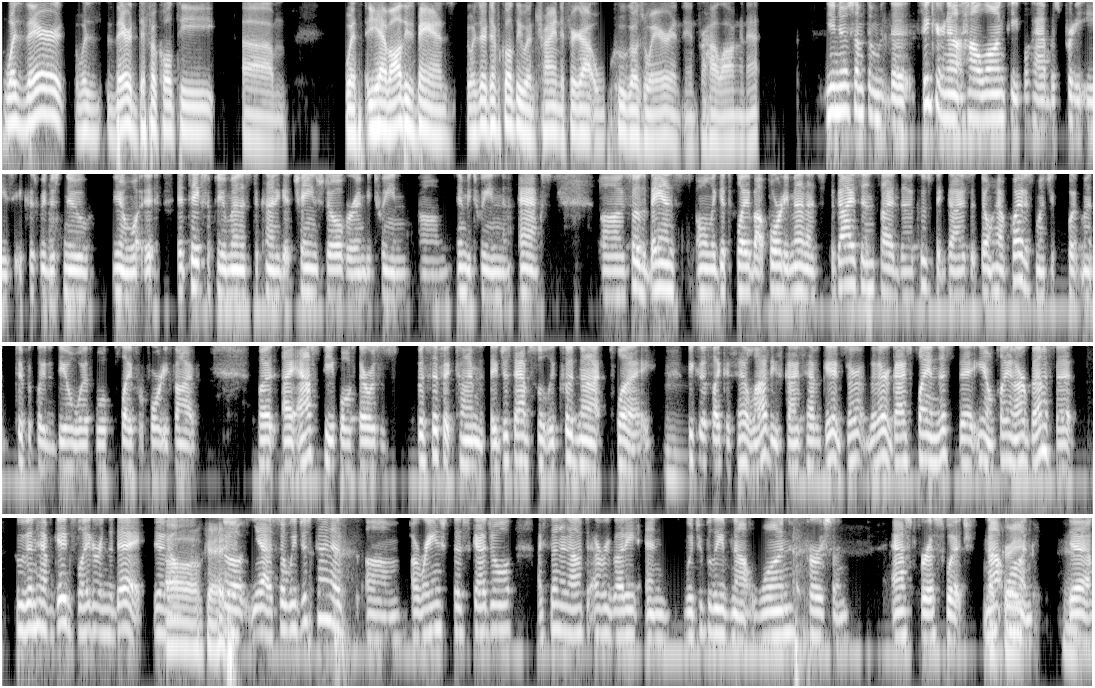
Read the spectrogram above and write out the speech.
Was there was there difficulty um, with you have all these bands? Was there difficulty when trying to figure out who goes where and, and for how long and that? You know something with the figuring out how long people have was pretty easy because we just knew you know it, it takes a few minutes to kind of get changed over in between um, in between acts. Uh, so the bands only get to play about 40 minutes. The guys inside the acoustic guys that don't have quite as much equipment typically to deal with will play for 45 but i asked people if there was a specific time that they just absolutely could not play mm-hmm. because like i said a lot of these guys have gigs. There, there are guys playing this day you know playing our benefit who then have gigs later in the day you know? Oh, okay. So yeah so we just kind of um, arranged the schedule. I sent it out to everybody and would you believe not one person asked for a switch? Not one. Yeah. yeah.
